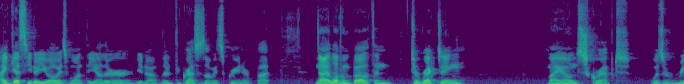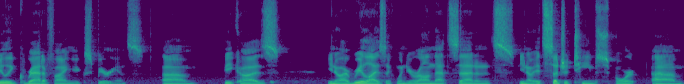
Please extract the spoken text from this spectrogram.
i guess you know you always want the other you know the, the grass is always greener but no i love them both and directing my own script was a really gratifying experience um, because you know i realized like when you're on that set and it's you know it's such a team sport um,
